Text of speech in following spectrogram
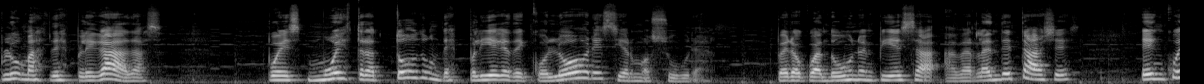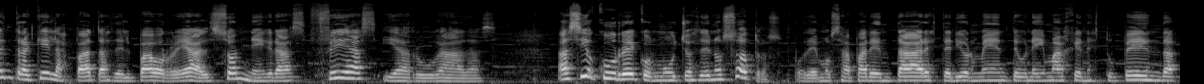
plumas desplegadas, pues muestra todo un despliegue de colores y hermosura. Pero cuando uno empieza a verla en detalles, encuentra que las patas del pavo real son negras, feas y arrugadas. Así ocurre con muchos de nosotros. Podemos aparentar exteriormente una imagen estupenda,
